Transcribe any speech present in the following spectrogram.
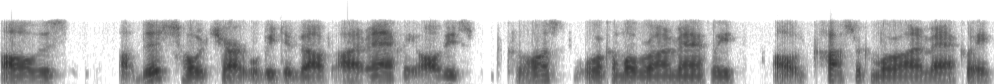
all this this whole chart will be developed automatically. All these components will come over automatically. All the costs will come over automatically.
